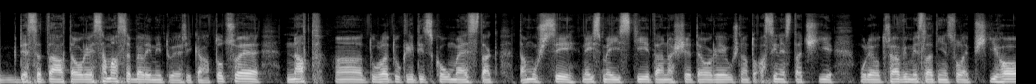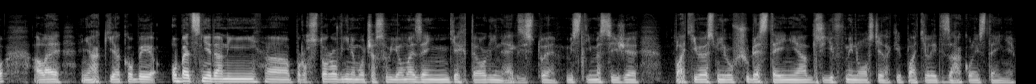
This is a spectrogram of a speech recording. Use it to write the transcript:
kde se ta teorie sama sebe limituje. Říká, to, co je nad tuhle tu kritickou mez, tak tam už si nejsme jistí, ta naše teorie už na to asi nestačí, bude třeba vymyslet něco lepšího, ale nějaký jakoby obecně daný prostorový nebo časový omezení těch teorií neexistuje. Myslíme si, že platí ve smíru všude stejně a dřív minulosti taky platili ty zákony stejně.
